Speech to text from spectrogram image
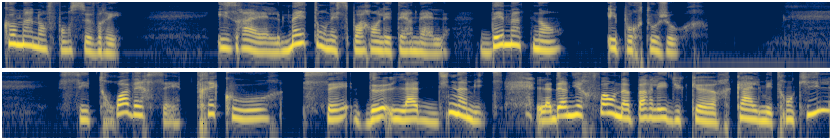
comme un enfant sevré. Israël, mets ton espoir en l'Éternel, dès maintenant et pour toujours. Ces trois versets très courts c'est de la dynamite. La dernière fois, on a parlé du cœur calme et tranquille,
